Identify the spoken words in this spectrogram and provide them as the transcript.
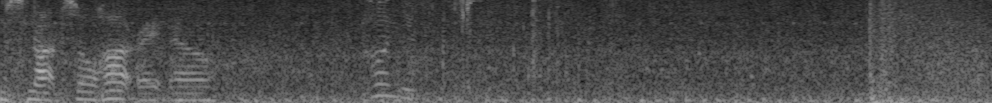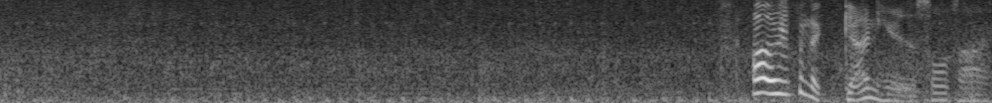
room's not so hot right now. Oh, there's been a gun here this whole time.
